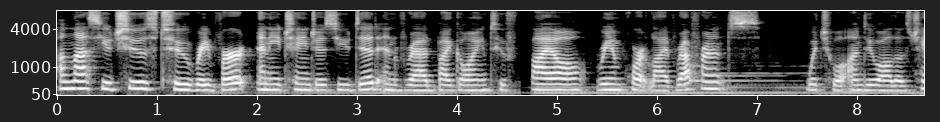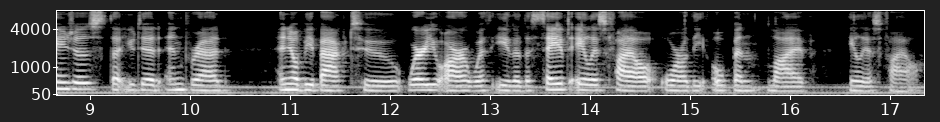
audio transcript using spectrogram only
unless you choose to revert any changes you did in VRED by going to File, Reimport Live Reference, which will undo all those changes that you did in VRED, and you'll be back to where you are with either the saved alias file or the open live alias file.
